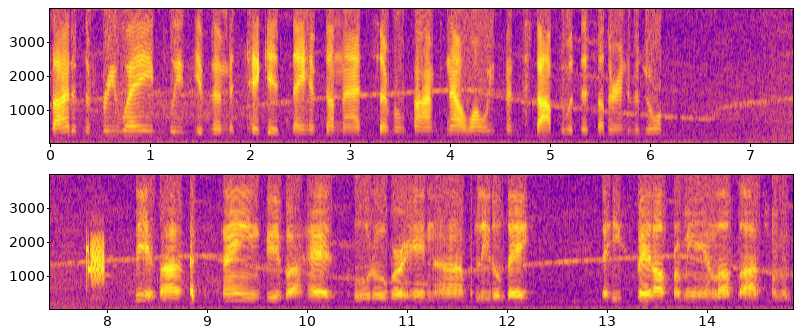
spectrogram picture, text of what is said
side of the freeway, please give them a ticket. They have done that several times now while we've been stopped with this other individual. Be advised, the same vehicle I had pulled over in uh, Paleto Bay that he sped off from me and lost eyes from him.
